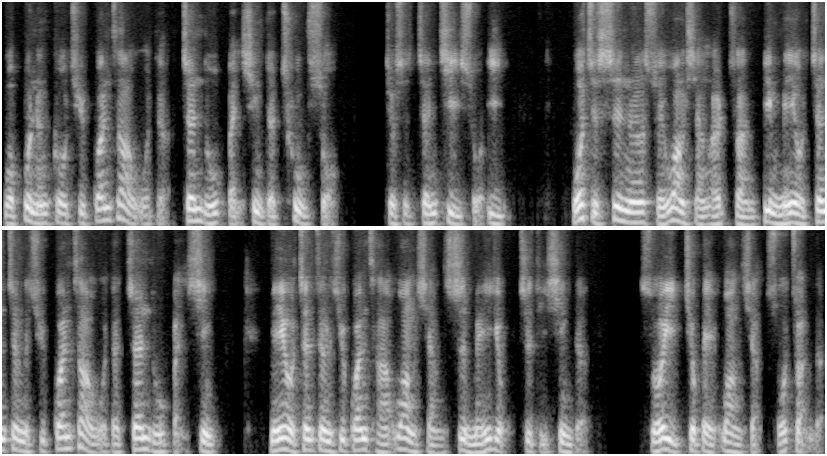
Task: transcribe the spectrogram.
我不能够去关照我的真如本性的处所，就是真迹所依。我只是呢随妄想而转，并没有真正的去关照我的真如本性，没有真正的去观察妄想是没有自体性的，所以就被妄想所转了。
